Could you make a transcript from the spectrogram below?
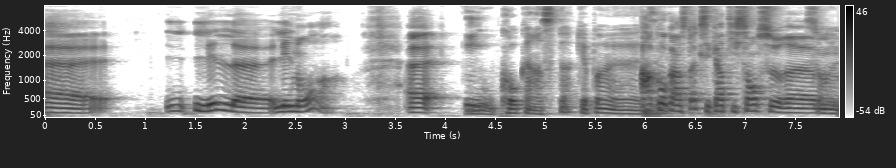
euh, l'île euh, l'île Noire. Euh, et Ou Coke en stock, n'y a pas un. en Coke en stock, c'est quand ils sont sur, euh, Sur le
